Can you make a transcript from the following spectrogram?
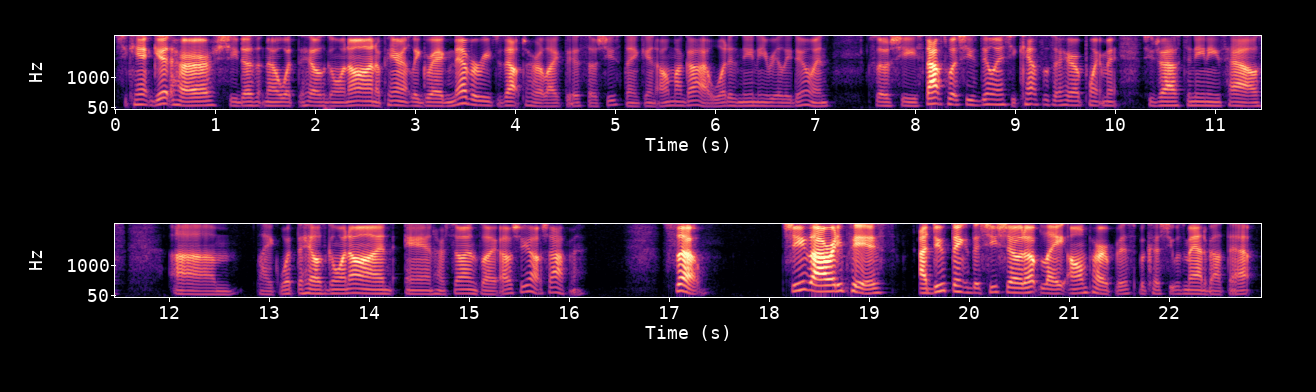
she can't get her. She doesn't know what the hell's going on. Apparently, Greg never reaches out to her like this. So she's thinking, Oh my God, what is Nene really doing? So she stops what she's doing. She cancels her hair appointment. She drives to Nene's house. Um, like, what the hell's going on? And her son's like, oh, she out shopping. So she's already pissed. I do think that she showed up late on purpose because she was mad about that.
